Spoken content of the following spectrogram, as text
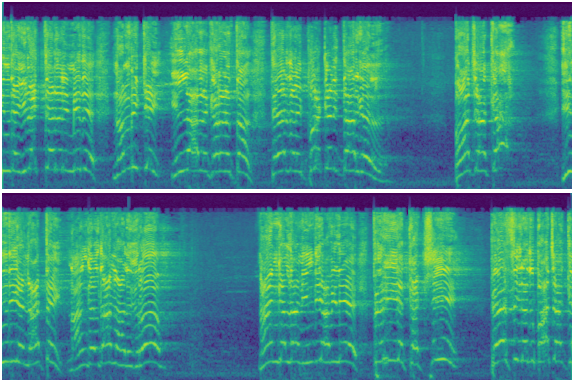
இந்த இடைத்தேர்தலின் மீது நம்பிக்கை இல்லாத காரணத்தால் தேர்தலை புறக்கணித்தார்கள். பாஜக இந்திய நாட்டை நாங்கள் தான் ஆளுகிறோம். நாங்கள் தான் இந்தியாவிலே பெரிய கட்சி பேசுகிறது பாஜக.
